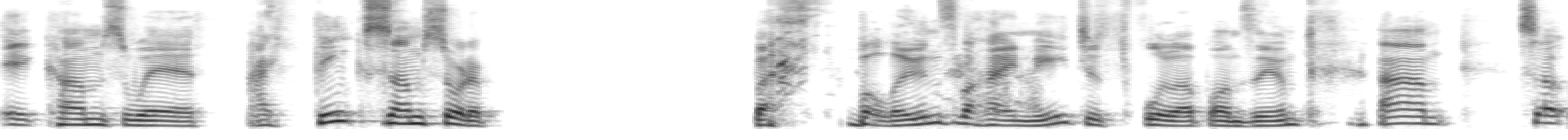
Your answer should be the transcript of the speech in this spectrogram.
It comes with I think some sort of but balloons behind me just flew up on Zoom. Um, so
